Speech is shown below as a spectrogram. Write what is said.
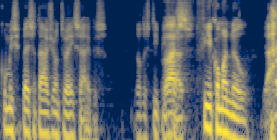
commissiepercentage van twee cijfers. Dat is typisch Was. Duits. 4,0. Ja.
